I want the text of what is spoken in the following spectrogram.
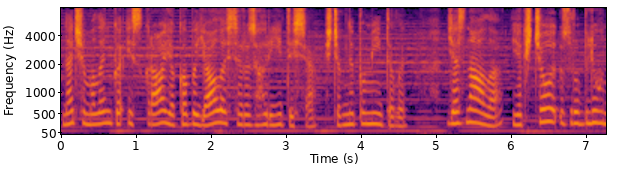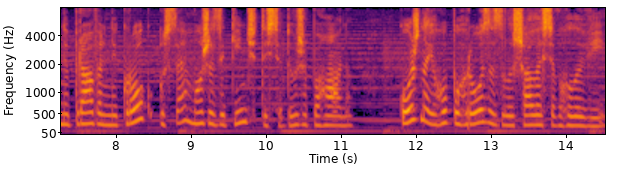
наче маленька іскра, яка боялася розгорітися, щоб не помітили. Я знала, якщо зроблю неправильний крок, усе може закінчитися дуже погано. Кожна його погроза залишалася в голові.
